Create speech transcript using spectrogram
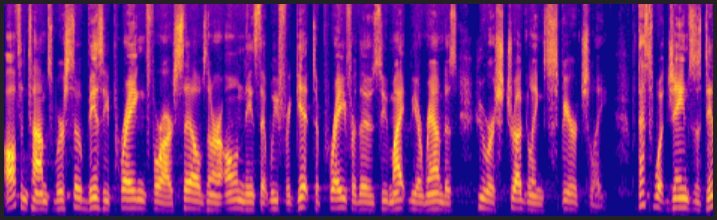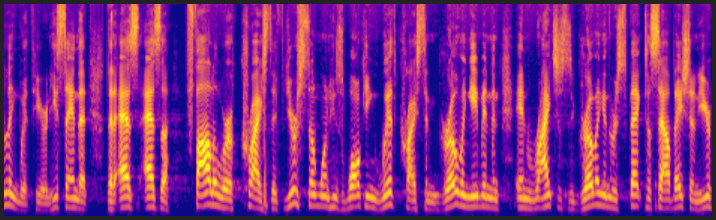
Oftentimes, we're so busy praying for ourselves and our own needs that we forget to pray for those who might be around us who are struggling spiritually. That's what James is dealing with here. And he's saying that, that as, as a follower of Christ, if you're someone who's walking with Christ and growing even in, in righteousness, growing in respect to salvation, you're,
